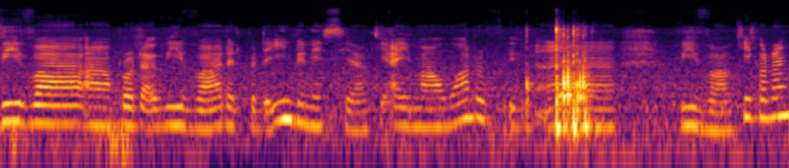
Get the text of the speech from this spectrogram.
Viva, uh, produk Viva daripada Indonesia. Okay. Air mawar uh, Viva. Okay korang.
